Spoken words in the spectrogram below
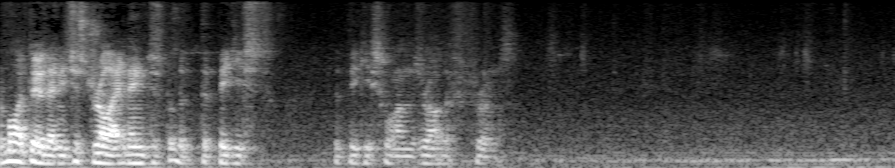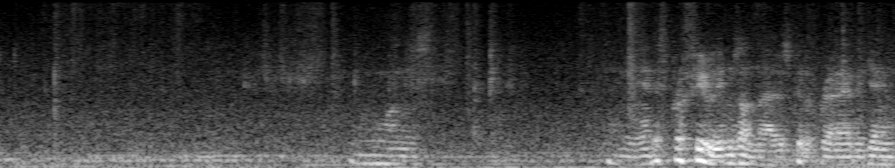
What I might do then is just dry it and then just put the, the biggest the biggest ones right at the front. Ones. Yeah, just put a few limbs on those, a bit of brown again.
